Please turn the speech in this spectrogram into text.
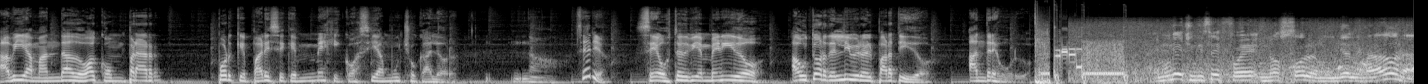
había mandado a comprar porque parece que en México hacía mucho calor. No. ¿Serio? Sea usted bienvenido, autor del libro El Partido, Andrés Burgo. El Mundial 86 fue no solo el Mundial de Maradona,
